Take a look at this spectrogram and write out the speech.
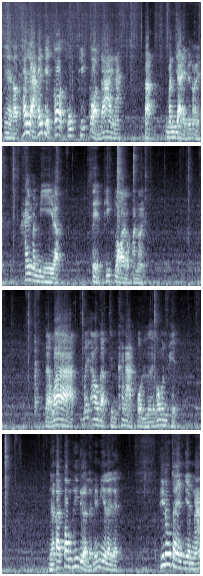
เนี่ยครับ ถ้าอยากให้เผ็ดก็ทุบพริกก่อนได้นะตัดมันใหญ่ไปหน่อย ให้มันมีแบบเศษพริกลอยออกมาหน่อย แต่ว่าไม่เอาแบบถึงขนาดป่นเลยเพราะมันเผ็ดเนี่ยก็ต้มให้เดือดเลยไม่มีอะไรเลย พี่ต้องใจเย็นๆนะ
